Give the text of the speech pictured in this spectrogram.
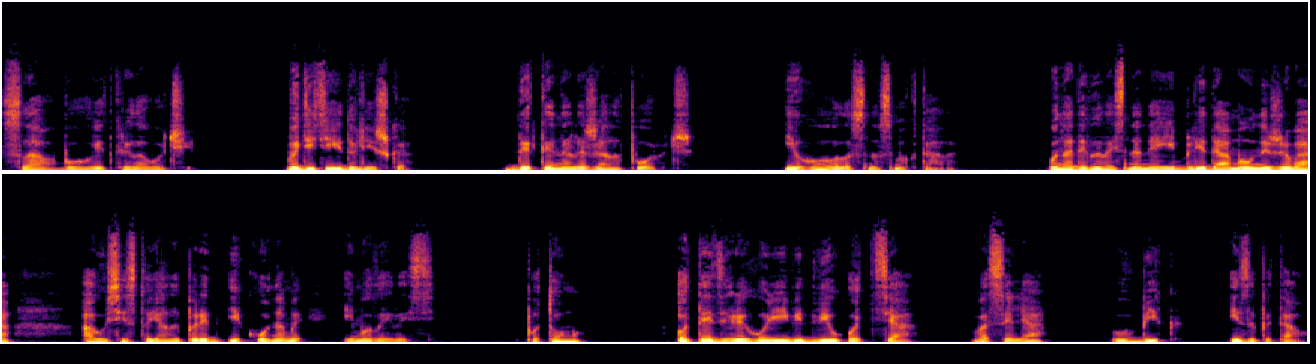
Слава Богу, відкрила очі. Ведіть її до ліжка. Дитина лежала поруч і голосно смоктала. Вона дивилась на неї, бліда, мов нежива, а усі стояли перед іконами і молились. Потому отець Григорій відвів отця Василя вбік і запитав:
